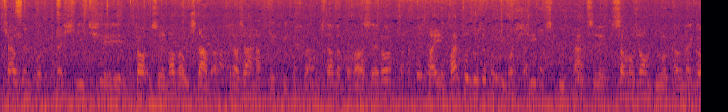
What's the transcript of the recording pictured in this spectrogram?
chciałbym podkreślić y, to, że nowa ustawa wdrażana w tej chwili, tzw. ustawa Tawasero daje bardzo duże możliwości współpracy samorządu lokalnego,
